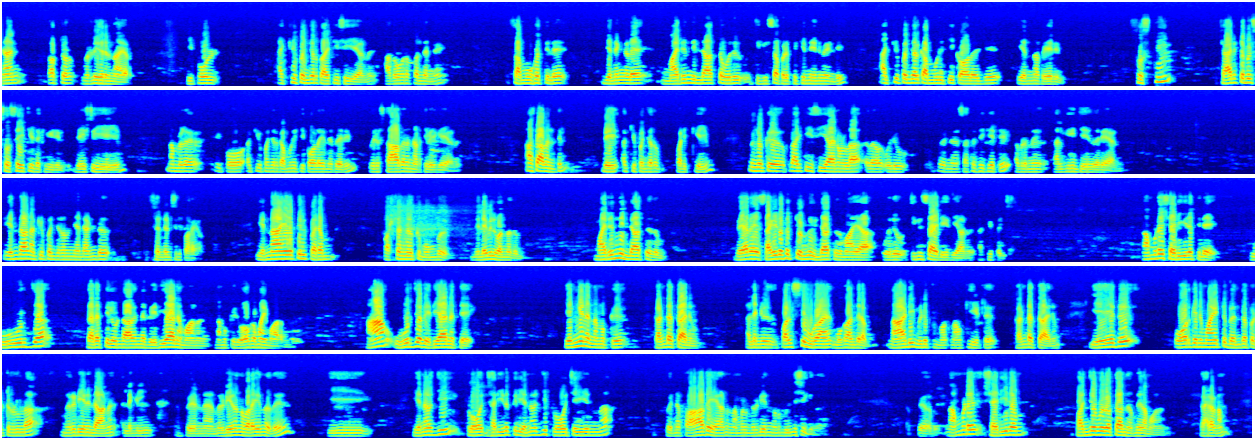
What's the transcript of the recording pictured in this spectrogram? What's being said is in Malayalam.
ഞാൻ ഡോക്ടർ മുരളീധരൻ നായർ. ഇപ്പോൾ അക്യുപഞ്ചർ പ്രാക്ടീസ് ചെയ്യുകയാണ്. അതോടൊപ്പം തന്നെ സമൂഹത്തിലെ ജനങ്ങളെ മരുന്നില്ലാത്ത ഒരു ചികിത്സ പഠിപ്പിക്കുന്നതിന് വേണ്ടി അക്യുപഞ്ചർ കമ്മ്യൂണിറ്റി കോളേജ് എന്ന പേരിൽ സ്വസ്തി ചാരിറ്റബിൾ സൊസൈറ്റിയുടെ കീഴിൽ രജിസ്റ്റർ ചെയ്യുകയും നമ്മൾ ഇപ്പോൾ അക്യുപഞ്ചർ കമ്മ്യൂണിറ്റി കോളേജ് എന്ന പേരിൽ ഒരു സ്ഥാപനം നടത്തി വരികയാണ്. ആ സ്ഥാപനത്തിൽ അക്യുപഞ്ചർ പഠിക്കുകയും നിങ്ങൾക്ക് പ്രാക്ടീസ് ചെയ്യാനുള്ള ഒരു- പിന്നെ സർട്ടിഫിക്കറ്റ് അവിടുന്ന് നൽകുകയും ചെയ്തു തരികയാണ്. എന്താണ് അക്യുപഞ്ചർ എന്ന് ഞാൻ രണ്ട് സെന്റൻസിൽ പറയാം. എണ്ണായിരത്തിൽ പരം വർഷങ്ങൾക്ക് മുമ്പ് നിലവിൽ വന്നതും മരുന്നില്ലാത്തതും വേറെ സൈഡ് എഫക്റ്റ് ഒന്നും ഇല്ലാത്തതുമായ ഒരു ചികിത്സാ രീതിയാണ് അക്യുപഞ്ചർ നമ്മുടെ ശരീരത്തിലെ ഊർജ തലത്തിലുണ്ടാകുന്ന വ്യതിയാനമാണ് നമുക്ക് രോഗമായി മാറുന്നത്. ആ ഊർജ വ്യതിയാനത്തെ എങ്ങനെ നമുക്ക് കണ്ടെത്താനും അല്ലെങ്കിൽ പൾസ് മുഖാ മുഖാന്തരം നാടിമിടിപ്പ് നോക്കിയിട്ട് കണ്ടെത്താനും ഏത് ഓർഗനുമായിട്ട് ബന്ധപ്പെട്ടുള്ള മെറിഡിയനിലാണ് അല്ലെങ്കിൽ പിന്നെ മെറിഡിയൻ എന്ന് പറയുന്നത് ഈ എനർജി ഫ്ലോ ശരീരത്തിൽ എനർജി ഫ്ലോ ചെയ്യുന്ന പിന്നെ പാതയാണ് നമ്മൾ മെറിഡിയൻ എന്ന് നമ്മൾ ഉദ്ദേശിക്കുന്നത്. നമ്മുടെ ശരീരം പഞ്ചഭൂതത്താൽ നിർമ്മിതമാണ്. കാരണം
